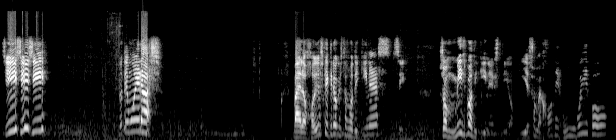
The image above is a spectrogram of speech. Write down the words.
¡Sí, sí, sí! ¡No te mueras! Vale, lo jodido es que creo que estos botiquines... Sí. Son mis botiquines, tío. Y eso me jode un huevo.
